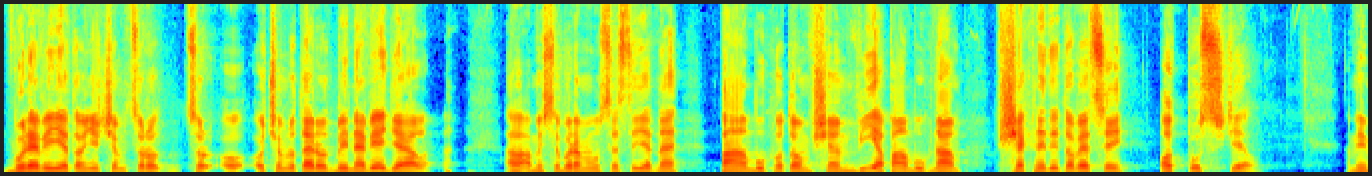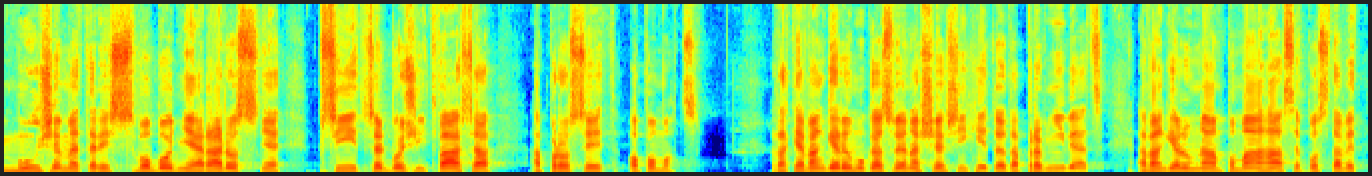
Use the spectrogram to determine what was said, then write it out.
bude vědět o něčem, co, co, o, o čem do té doby nevěděl a, a my se budeme muset stydět. Ne, pán Bůh o tom všem ví a pán Bůh nám všechny tyto věci odpustil. A my můžeme tedy svobodně, radostně přijít před Boží tvář a, a prosit o pomoc. A tak evangelium ukazuje naše hříchy, to je ta první věc. Evangelium nám pomáhá se postavit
